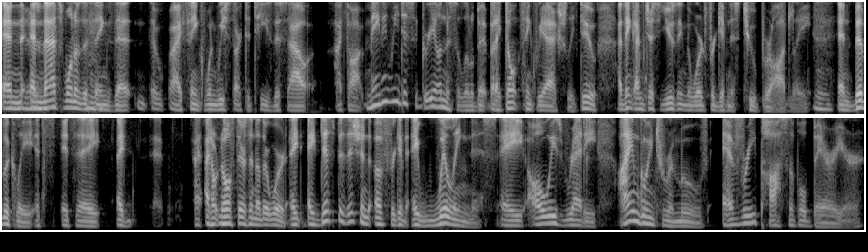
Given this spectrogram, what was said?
and and that's one of the mm-hmm. things that I think when we start to tease this out. I thought maybe we disagree on this a little bit, but I don't think we actually do. I think I'm just using the word forgiveness too broadly, mm. and biblically, it's it's a, a I- don't know if there's another word, a, a disposition of forgiveness, a willingness, a always ready. I am going to remove every possible barrier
